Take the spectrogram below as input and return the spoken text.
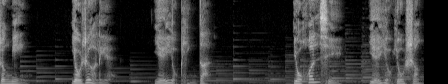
生命有热烈，也有平淡；有欢喜，也有忧伤。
